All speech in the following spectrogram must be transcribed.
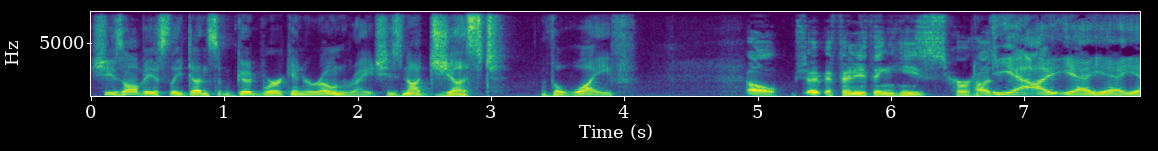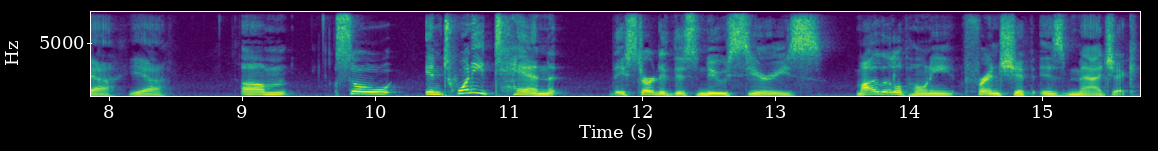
she's obviously done some good work in her own right, she's not just the wife. Oh, if anything, he's her husband. Yeah, I, yeah, yeah, yeah, yeah. Um, so in 2010, they started this new series, My Little Pony: Friendship is Magic,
